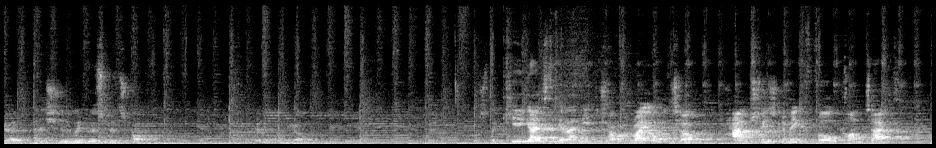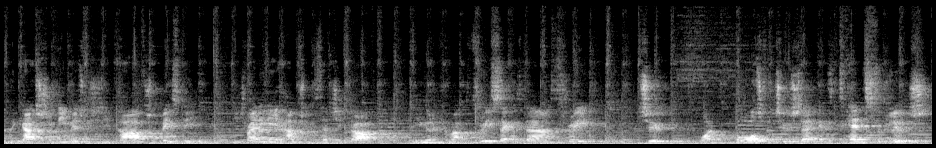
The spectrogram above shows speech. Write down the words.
Good. And she's going to go into a split squat. Good, there we go. So the key guys to get that knee to travel right over the top, hamstrings are going to make full contact with the gastrocnemius, which is your calf. So basically, you're trying to get your hamstring to touch your calf, and you're going to come up three seconds down, three, two, one. Pause for two seconds, tense the glutes.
